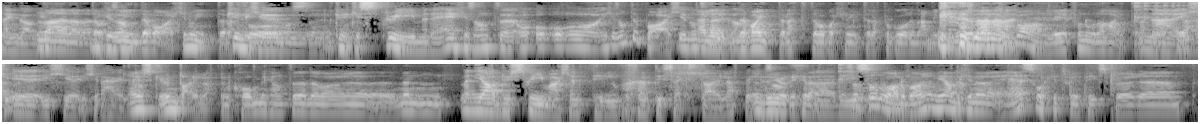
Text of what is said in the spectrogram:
den gangen. Nei, nei, nei, det var Ikke det var ikke noe internett kunne eh. kunne ikke streame det, ikke sant? Og, og, og, ikke sant? Det var ikke noe Eller, tilgang. det var internett, det var bare ikke noe internett på gården der. Det var Nei, nei, ikke vanlig for noen å ha internett. Nei, Det ikke, heller. ikke, ikke det hele. Jeg husker jo dial-upen kom, ikke sant? Det var, men Men ja, du streamer ikke en film på 56 dial-up, ikke sant? du gjorde ikke det. det så sånn var det bare. Vi hadde ikke noe, jeg så ikke Twin Peaks før, eh,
